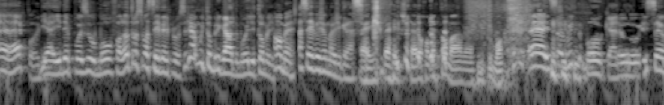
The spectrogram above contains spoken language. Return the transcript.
é. É, pô. E aí depois o Mo falou: Eu trouxe uma cerveja pra você. Ele, ah, muito obrigado, Mo. Ele toma ele. Homer, a cerveja não é de graça. Gente espera- espera o Homer tomar, né? Muito bom. É, isso é muito bom, cara. O- Isso é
